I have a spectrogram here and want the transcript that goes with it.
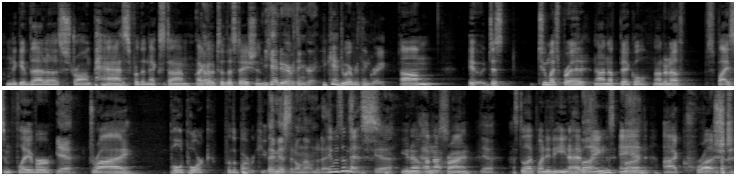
I'm going to give that a strong pass for the next time I go to the station. You can't do everything great. you can't do everything great. Um, it just too much bread, not enough pickle, not enough spice and flavor. Yeah. dry pulled pork for the barbecue. They missed it on that one today. it was a That's- miss. Yeah. you know, I'm not crying. Yeah. I still had plenty to eat. I had But- wings but- and I crushed.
